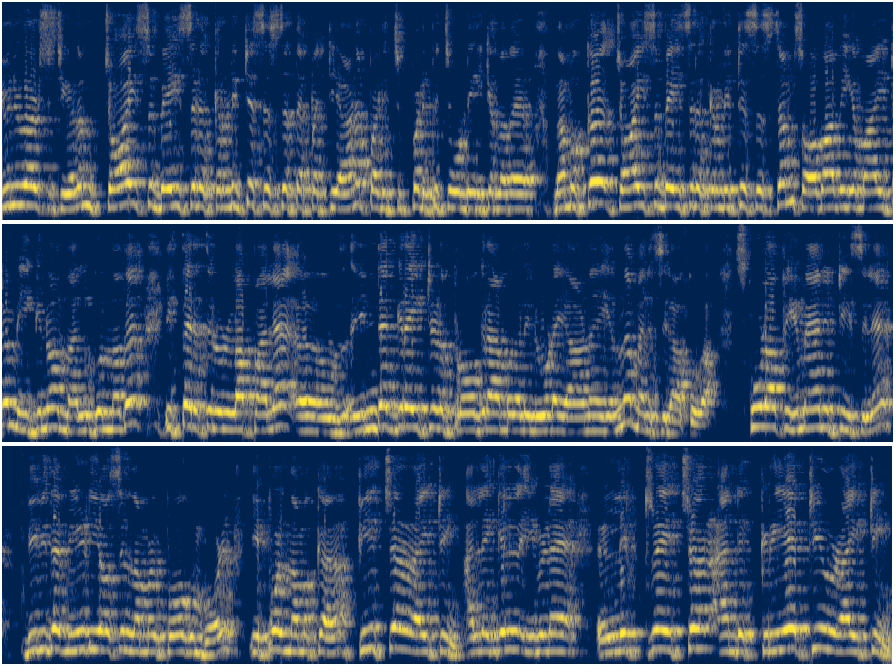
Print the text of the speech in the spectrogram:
യൂണിവേഴ്സിറ്റികളും ചോയ്സ് ബേസ്ഡ് ക്രെഡിറ്റ് സിസ്റ്റത്തെ പറ്റിയാണ് പഠിച്ചു പഠിപ്പിച്ചുകൊണ്ടിരിക്കുന്നത്. നമുക്ക് ചോയ്സ് ബേസ്ഡ് ക്രെഡിറ്റ് സിസ്റ്റം സ്വാഭാവികമായിട്ടും ഇഗ്നോ നൽകുന്നത് ഇത്തരത്തിലുള്ള പല ഇന്റഗ്രേറ്റഡ് പ്രോഗ്രാമുകളിലൂടെയാണ് എന്ന് മനസ്സിലാക്കുക. സ്കൂൾ ഓഫ് ഹ്യൂമാനിറ്റീസിലെ വിവിധ വീഡിയോസിൽ നമ്മൾ പോകുമ്പോൾ ഇപ്പോൾ നമുക്ക് ഫീച്ചർ റൈറ്റിംഗ് അല്ലെങ്കിൽ ഇവിടെ ലിറ്ററേച്ചർ ആൻഡ് ക്രിയേറ്റീവ് റൈറ്റിംഗ്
